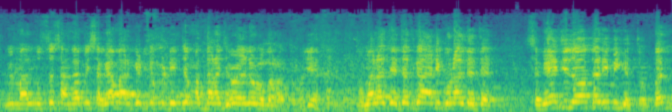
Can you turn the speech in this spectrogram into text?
तुम्ही मला नुसतं सांगा मी सगळ्या मार्केट कमिटींच्या मतदानाच्या वेळेला उभा राहतो. म्हणजे तुम्हाला देतात का आणि कुणाला देतात? सगळ्यांची जबाबदारी मी घेतो. पण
